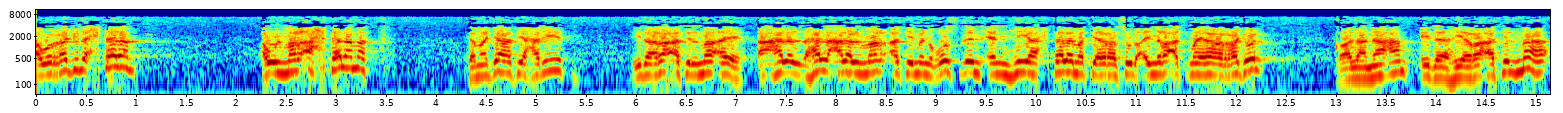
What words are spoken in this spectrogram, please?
أو الرجل احتلم أو المرأة احتلمت. كما جاء في حديث إذا رأت الماء هل, هل على المرأة من غسل إن هي احتلمت يا رسول إن رأت ما يرى الرجل؟ قال نعم إذا هي رأت الماء.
